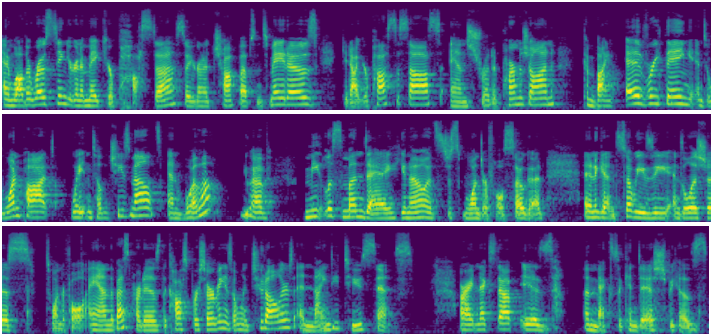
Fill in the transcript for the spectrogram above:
And while they're roasting, you're gonna make your pasta. So you're gonna chop up some tomatoes, get out your pasta sauce and shredded parmesan, combine everything into one pot, wait until the cheese melts, and voila, you have meatless Monday. You know, it's just wonderful, so good. And again, so easy and delicious. It's wonderful. And the best part is the cost per serving is only $2.92. All right, next up is a Mexican dish because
